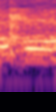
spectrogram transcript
oh.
